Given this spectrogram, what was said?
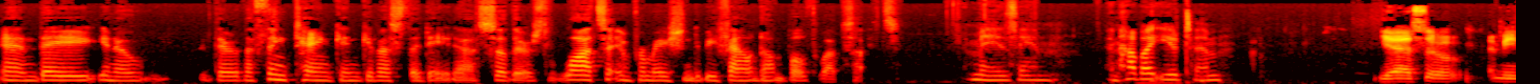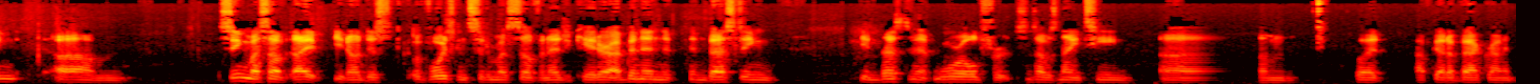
And they, you know, they're the think tank and give us the data. So there's lots of information to be found on both websites. Amazing. And how about you, Tim? Yeah, so I mean, um, seeing myself, I you know just I've always considered myself an educator. I've been in investing, the investment world for since I was 19, um, but I've got a background in,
